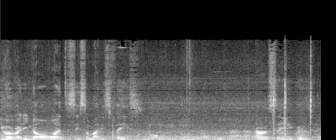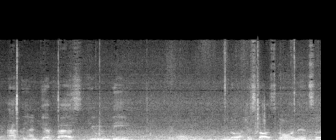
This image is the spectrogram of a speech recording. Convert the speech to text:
You already know. I wanted to see somebody's face. Know what I'm saying? Because after you get past the human being, you know, it starts going into.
